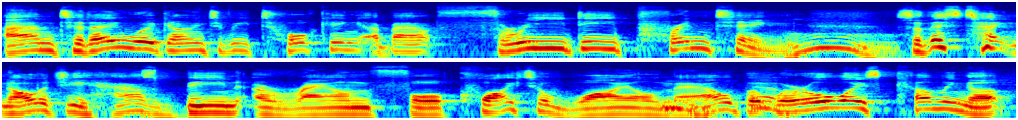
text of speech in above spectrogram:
And today we're going to be talking about 3D printing. So, this technology has been around for quite a while now, but yeah. we're always coming up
